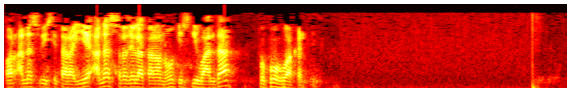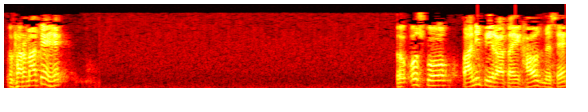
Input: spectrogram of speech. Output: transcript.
اور انس بھی اسی طرح، یہ انس رضی اللہ تعالیٰ عنہ کی اس کی والدہ پھپھو ہوا کرتی تو فرماتے ہیں تو اس کو پانی پی رہا تھا ایک ہاؤس میں سے،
